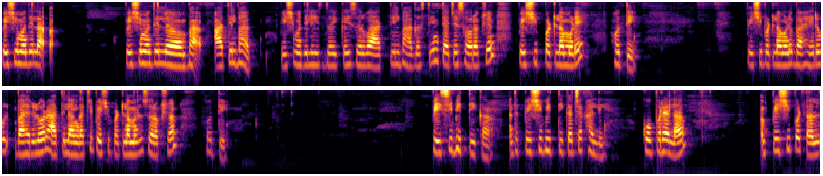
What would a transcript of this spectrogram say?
पेशीमधील पेशीमधील भा आतील भाग. पेशीमधील हे जे काही सर्व आतील भाग असतील त्याचे संरक्षण पेशीपटलामुळे होते. पेशीपटलामुळे बाहेर बाहेरील वर आतील अंगाचे पेशीपटलामध्ये संरक्षण होते. पेशीभित्तिका. आता पेशीभित्तिकाच्या खाली कोपऱ्याला पेशीपटल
